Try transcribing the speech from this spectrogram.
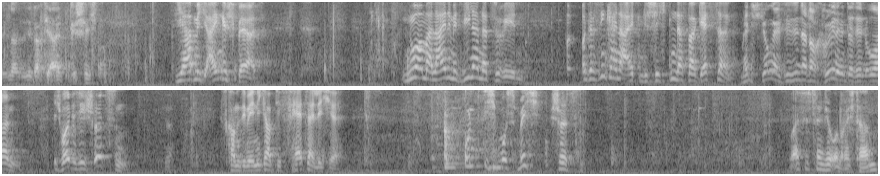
Sie lassen Sie doch die alten Geschichten. Sie haben mich eingesperrt. Nur um alleine mit Wielander zu reden. Und das sind keine alten Geschichten, das war gestern. Mensch, Junge, Sie sind da noch grün hinter den Ohren. Ich wollte Sie schützen. Jetzt kommen Sie mir nicht auf die väterliche. Und ich muss mich schützen. Was ist, wenn wir Unrecht haben?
